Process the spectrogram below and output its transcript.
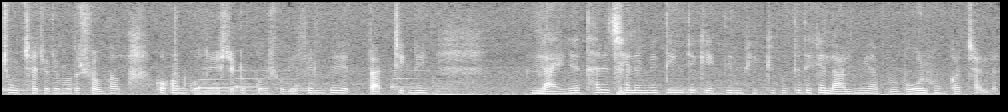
চোর ছাচরের মতো স্বভাব কখন কোন জিনিসটা টুক করে সরিয়ে ফেলবে, তার ঠিক নেই। লাইনের ধারে ছেলে মেয়ে তিনটেকে একদিন ভিক্ষে করতে দেখে লাল মিয়া প্রবল হুঙ্কার ছাড়লেন।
